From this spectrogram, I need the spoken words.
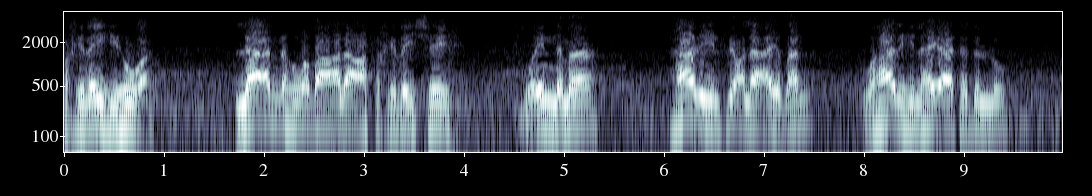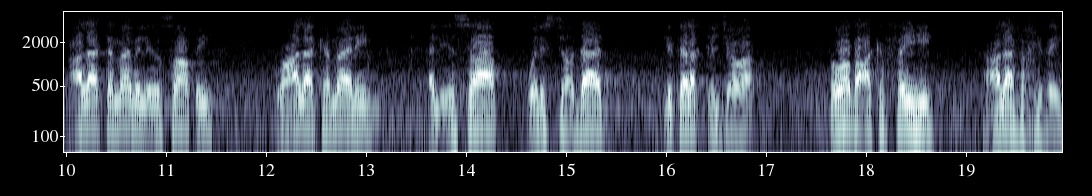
فخذيه هو. لا أنه وضع على فخذي الشيخ وإنما هذه الفعلة أيضا وهذه الهيئة تدل على تمام الإنصات وعلى كمال الإنصات والاستعداد لتلقي الجواب. ووضع كفيه على فخذيه.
